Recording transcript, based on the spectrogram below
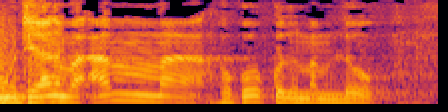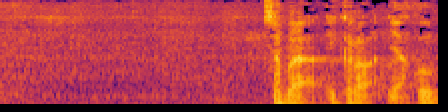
Kemudian wa amma hukukul mamluk coba ikra Yakub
